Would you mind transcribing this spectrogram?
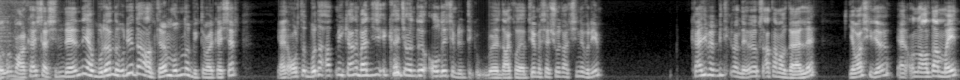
Oğlum arkadaşlar şimdi denedi ya buradan da vuruyor da antrenman modunu büktüm arkadaşlar. Yani orta buradan atma imkanı bence kaç önde olduğu için bir tık böyle daha kolay atıyor. Mesela şuradan şimdi vurayım. Kaleci bir tık önde yoksa atamaz herhalde. Yavaş gidiyor. Yani ona aldanmayın.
